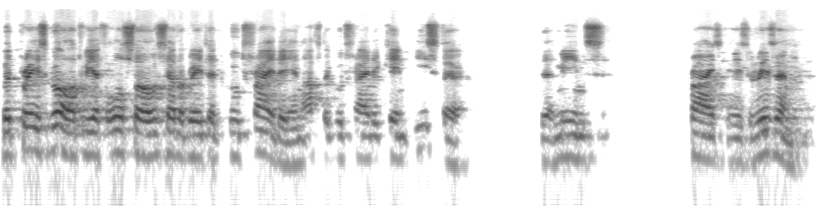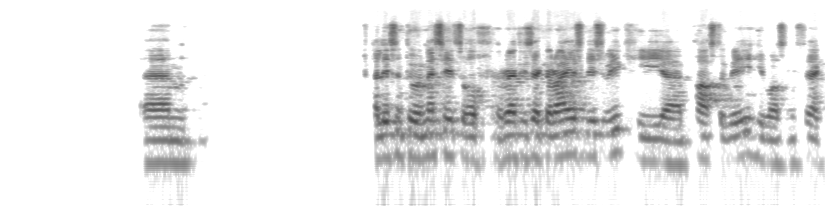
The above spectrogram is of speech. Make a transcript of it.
But praise God, we have also celebrated Good Friday, and after Good Friday came Easter. That means Christ is risen. Um, I listened to a message of Ravi Zacharias this week. He uh, passed away. He was, in fact,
